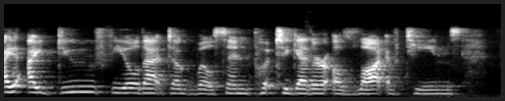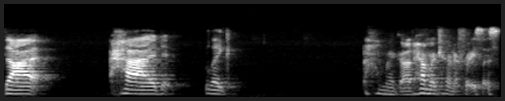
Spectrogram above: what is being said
I, I do feel that Doug Wilson put together a lot of teams that had like oh my god, how am I trying to phrase this?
